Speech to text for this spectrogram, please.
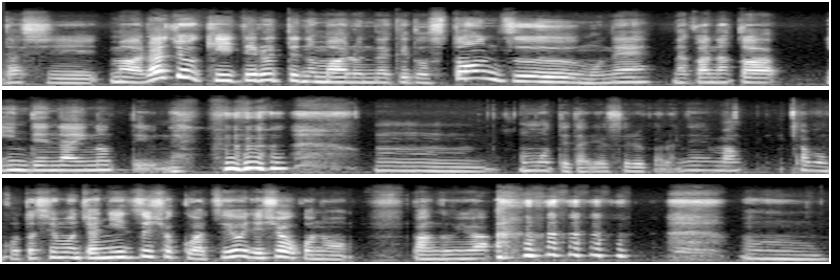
だし、まあラジオ聴いてるっていうのもあるんだけど、ストーンズもね、なかなかいいんでないのっていうね うん、思ってたりするからね。まあ多分今年もジャニーズ色は強いでしょうこの番組は。うん。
